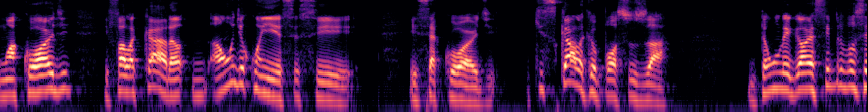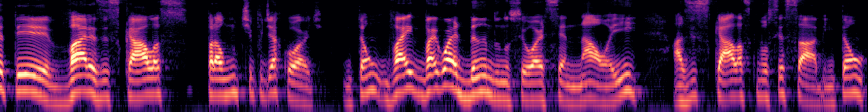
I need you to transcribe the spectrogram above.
um acorde e fala, cara, aonde eu conheço esse, esse acorde? Que escala que eu posso usar? Então o legal é sempre você ter várias escalas para um tipo de acorde. Então vai, vai guardando no seu arsenal aí as escalas que você sabe. Então,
